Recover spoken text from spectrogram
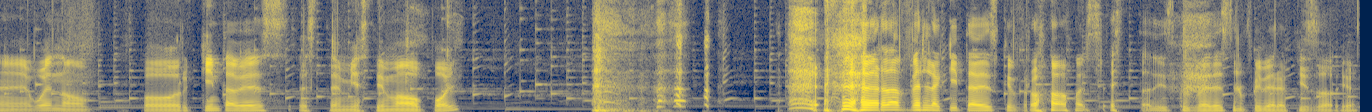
Eh, bueno, por quinta vez, este, mi estimado Paul. la verdad es la quinta vez que probamos esto. Disculpe, es el primer episodio.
